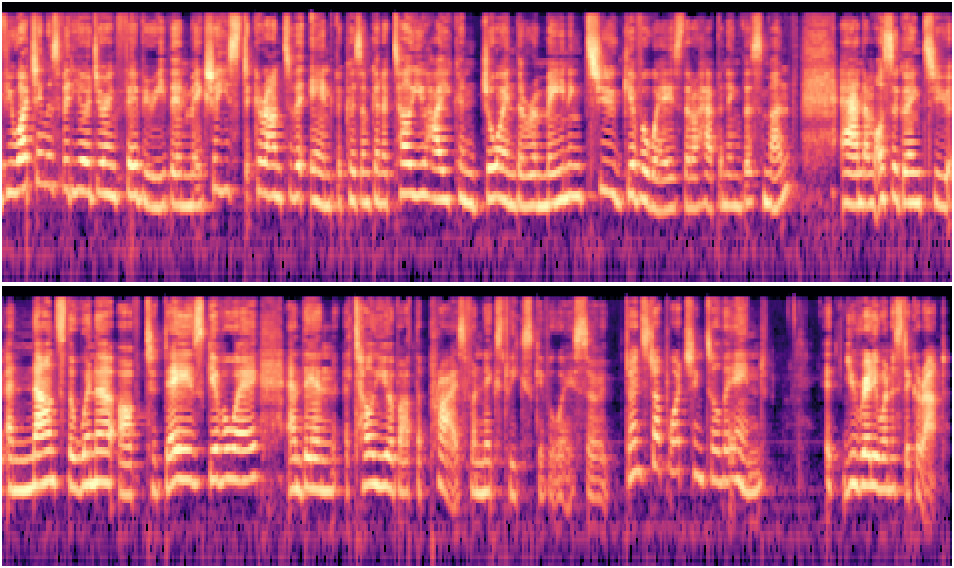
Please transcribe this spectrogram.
If you're watching this video during February, then make sure you stick around to the end because I'm going to tell you how you can join the remaining two giveaways that are happening this month. And I'm also going to announce the winner of today's giveaway and then tell you about the prize for next week's giveaway. So don't stop watching till the end. It, you really want to stick around.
